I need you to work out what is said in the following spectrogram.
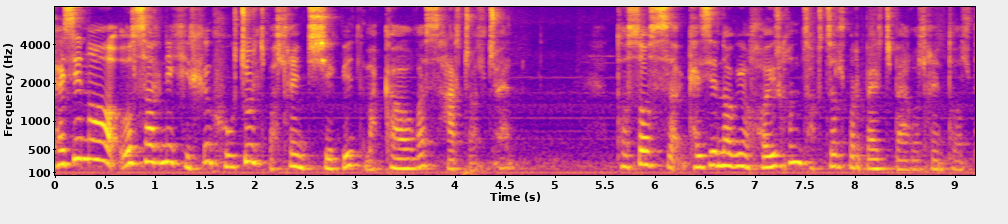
Казино улс орныг хэрхэн хөгжүүлж болохын жишээг бид Макаогоос харж болж байна. Тус улс казиногийн хоёрхан цогцлбор барьж байгуулахын тулд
